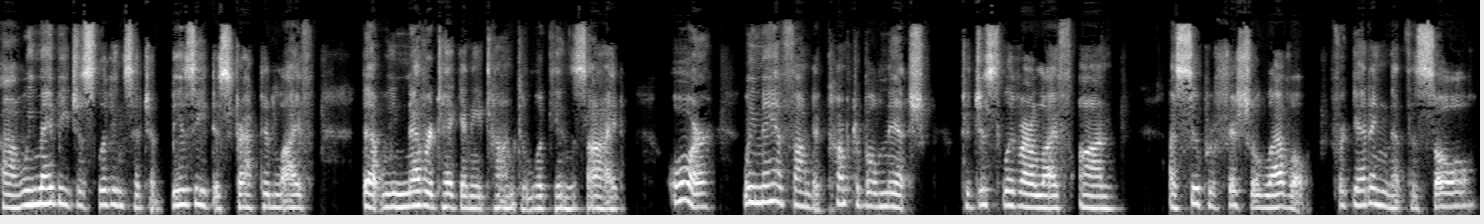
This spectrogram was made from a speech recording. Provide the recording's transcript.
uh, we may be just living such a busy, distracted life that we never take any time to look inside. Or we may have found a comfortable niche to just live our life on a superficial level, forgetting that the soul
